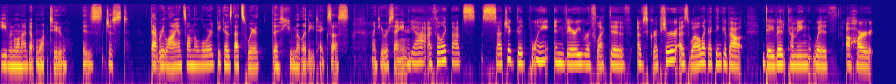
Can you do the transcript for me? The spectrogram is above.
even when I don't want to is just that reliance on the Lord because that's where the humility takes us, like you were saying. Yeah, I feel like that's such a good point and very reflective of scripture as well. Like I think about David coming with a heart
